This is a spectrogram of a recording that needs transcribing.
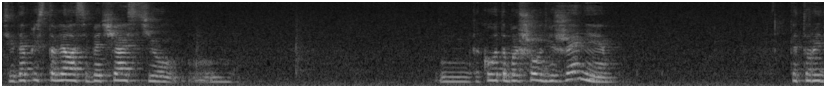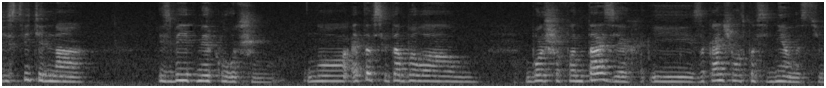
всегда представляла себя частью какого-то большого движения, которое действительно изменит мир к лучшему. Но это всегда было больше в фантазиях и заканчивалось повседневностью.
